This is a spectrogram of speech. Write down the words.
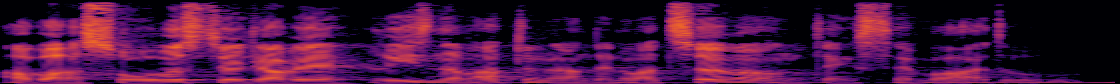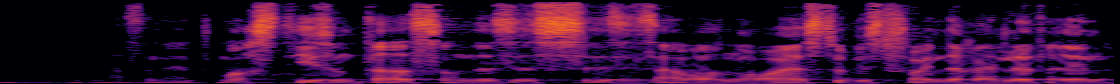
Aber so hast du ja, glaube ich, riesen Erwartungen an den Ort selber und denkst dir, wow, du weiß ich nicht, machst dies und das und es ist, es ist einfach nur alles, du bist voll in der Welle drin.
